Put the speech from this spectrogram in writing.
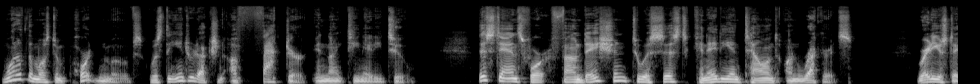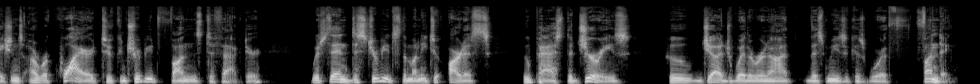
One of the most important moves was the introduction of Factor in 1982. This stands for Foundation to Assist Canadian Talent on Records. Radio stations are required to contribute funds to Factor, which then distributes the money to artists who pass the juries who judge whether or not this music is worth funding.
